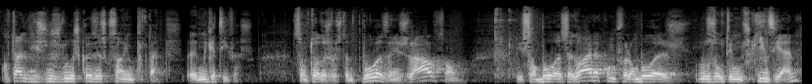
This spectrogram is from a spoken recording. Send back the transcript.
O relatório diz-nos duas coisas que são importantes, eh, negativas. São todas bastante boas, em geral, são, e são boas agora, como foram boas nos últimos 15 anos.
